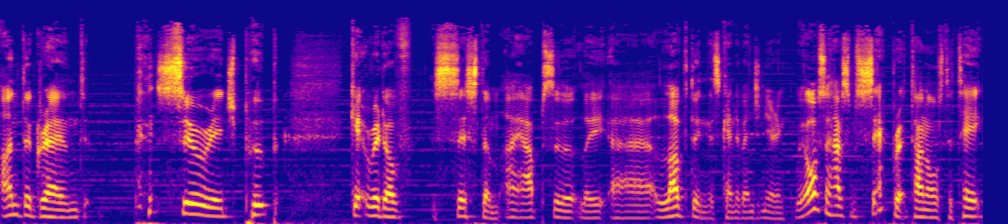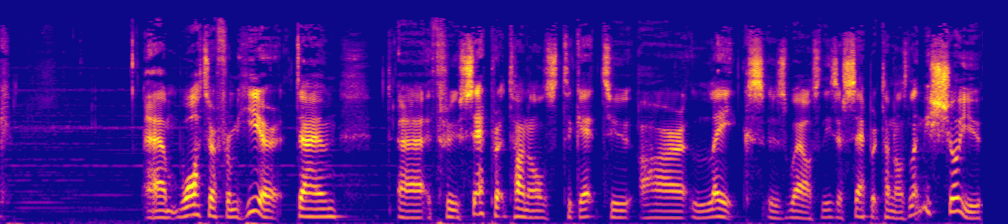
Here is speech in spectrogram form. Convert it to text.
underground sewerage poop get rid of system. I absolutely uh, love doing this kind of engineering. We also have some separate tunnels to take um, water from here down uh, through separate tunnels to get to our lakes as well. So these are separate tunnels. Let me show you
